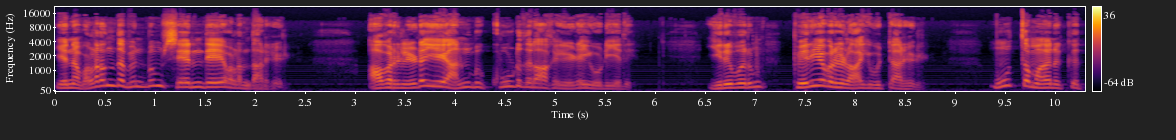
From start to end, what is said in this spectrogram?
என வளர்ந்த பின்பும் சேர்ந்தே வளர்ந்தார்கள். அவர்களிடையே அன்பு கூடுதலாக இழையோடியது. இருவரும் பெரியவர்கள் ஆகிவிட்டார்கள் மூத்த மகனுக்கு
